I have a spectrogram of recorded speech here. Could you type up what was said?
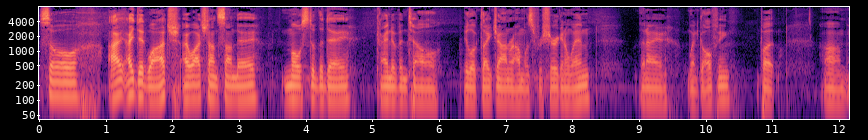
So I, I did watch. I watched on Sunday most of the day, kind of until it looked like Jon Rahm was for sure going to win. Then I went golfing, but um,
